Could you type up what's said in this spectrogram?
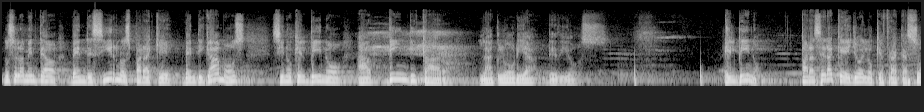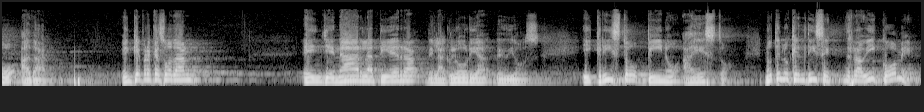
no solamente a bendecirnos para que bendigamos, sino que Él vino a vindicar la gloria de Dios. Él vino para hacer aquello en lo que fracasó Adán. ¿En qué fracasó Adán? En llenar la tierra de la gloria de Dios. Y Cristo vino a esto. Noten lo que él dice, Rabí, come.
